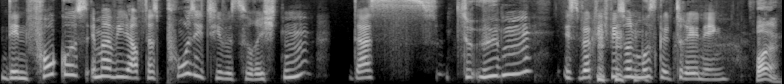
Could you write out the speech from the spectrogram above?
den Fokus immer wieder auf das Positive zu richten, das zu üben, ist wirklich wie so ein Muskeltraining. Voll.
